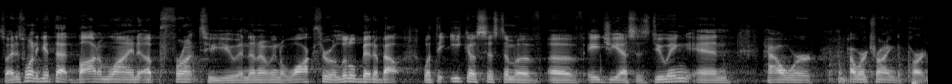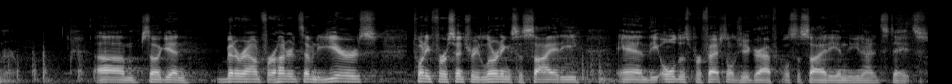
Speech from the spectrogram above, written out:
So I just want to get that bottom line up front to you, and then I'm going to walk through a little bit about what the ecosystem of, of AGS is doing and how we're, how we're trying to partner. Um, so again, been around for 170 years, 21st Century Learning Society, and the oldest professional geographical society in the United States.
